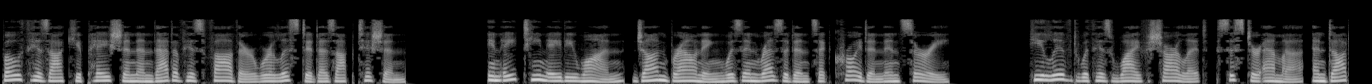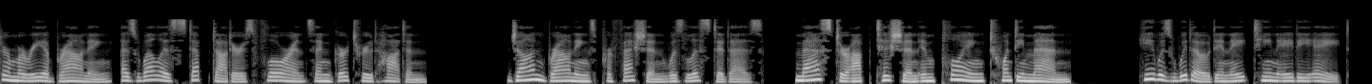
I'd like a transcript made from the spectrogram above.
Both his occupation and that of his father were listed as optician. In 1881, John Browning was in residence at Croydon in Surrey. He lived with his wife Charlotte, sister Emma, and daughter Maria Browning, as well as stepdaughters Florence and Gertrude Haughton. John Browning's profession was listed as, "...master optician employing 20 men." He was widowed in 1888,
